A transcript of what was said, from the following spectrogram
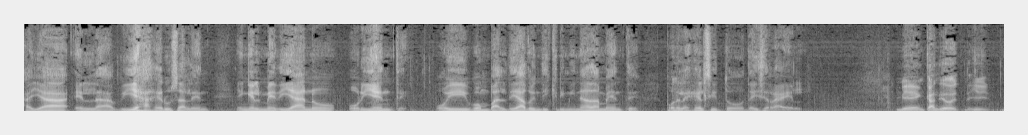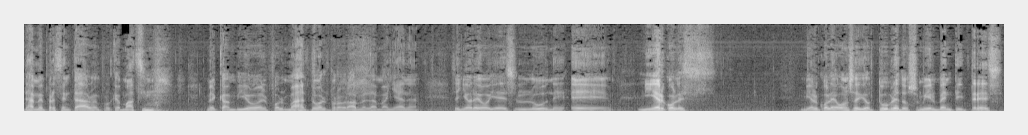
allá en la vieja Jerusalén, en el mediano oriente, hoy bombardeado indiscriminadamente por el ejército de Israel. Bien, Cándido, y déjame presentarme porque Máximo me cambió el formato al programa en la mañana. Señores, hoy es lunes, eh, miércoles, miércoles 11 de octubre de 2023.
